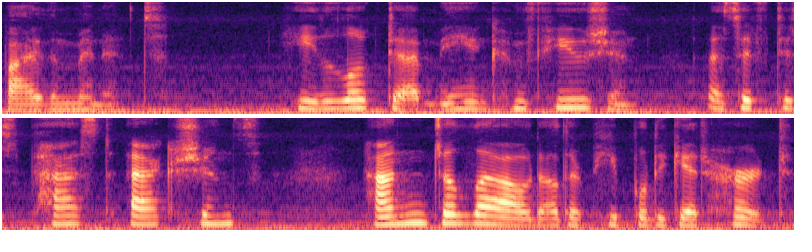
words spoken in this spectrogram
by the minute. He looked at me in confusion, as if his past actions hadn't allowed other people to get hurt,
